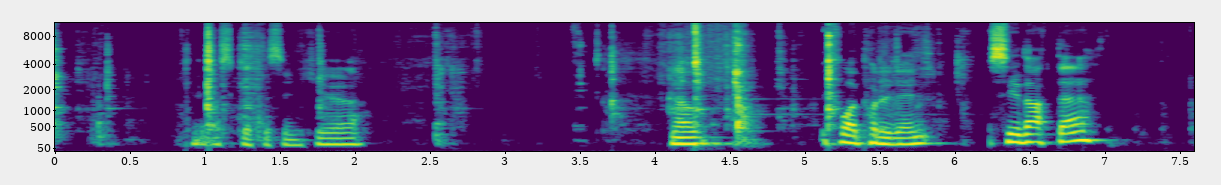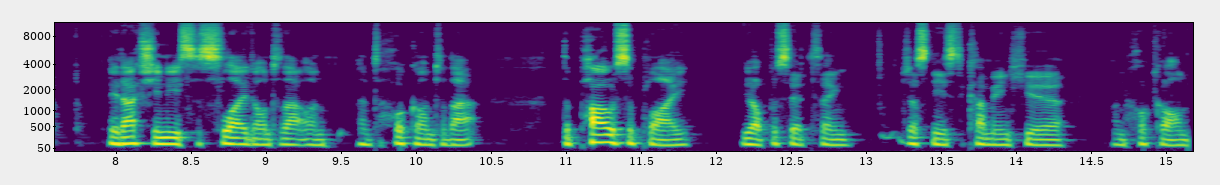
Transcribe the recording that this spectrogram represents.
Okay, let's get this in here. Now, before I put it in, see that there? It actually needs to slide onto that one and to hook onto that. The power supply, the opposite thing, just needs to come in here and hook on.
